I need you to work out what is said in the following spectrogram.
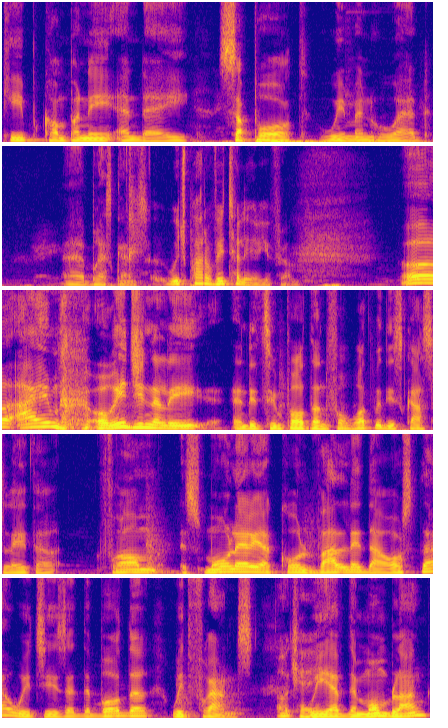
keep company and they support women who had uh, breast cancer. Which part of Italy are you from? Uh, I'm originally, and it's important for what we discuss later, from a small area called Valle d'Aosta, which is at the border with France. Okay. We have the Mont Blanc,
